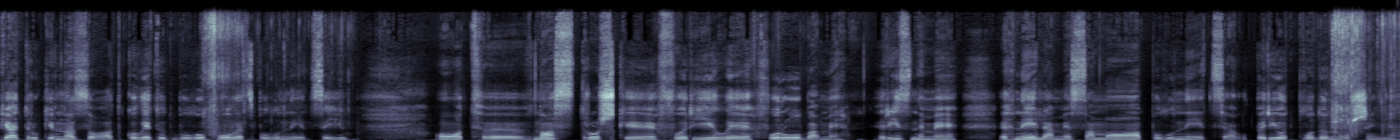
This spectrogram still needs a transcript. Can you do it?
5 років назад, коли тут було поле з полуницею, От, е, в нас трошки форіли хворобами, різними гнилями сама полуниця у період плодоношення.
